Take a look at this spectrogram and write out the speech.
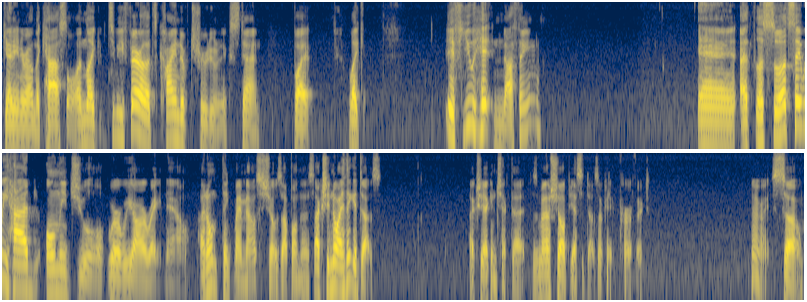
getting around the castle. And like to be fair, that's kind of true to an extent. But like if you hit nothing and so let's say we had only Jewel where we are right now. I don't think my mouse shows up on this. Actually, no, I think it does. Actually, I can check that. Does my mouse show up? Yes, it does. Okay, perfect. All right, so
